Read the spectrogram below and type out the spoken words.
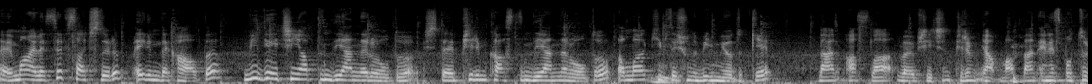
E, maalesef saçlarım elimde kaldı. Video için yaptın diyenler oldu. İşte prim kastın diyenler oldu. Ama kimse şunu bilmiyordu ki ben asla böyle bir şey için prim yapmam. Ben Enes Batur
